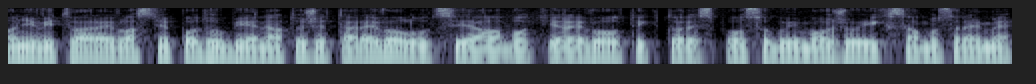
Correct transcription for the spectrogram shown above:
oni vytvárajú vlastne podhubie na to, že tá revolúcia alebo tie revolty, ktoré spôsobujú, môžu ich samozrejme,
